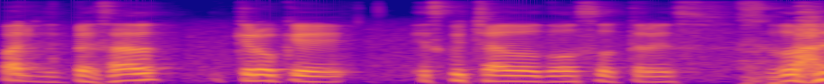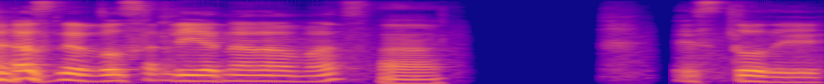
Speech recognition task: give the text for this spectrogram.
Para empezar, creo que he escuchado dos o tres rolas de Rosalía nada más. Ah. Esto de...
